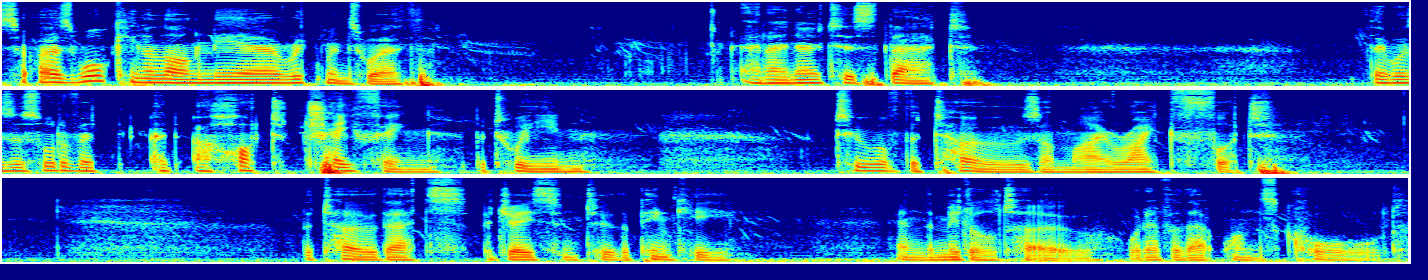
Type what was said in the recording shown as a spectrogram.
So I was walking along near Rickmansworth and I noticed that there was a sort of a, a, a, hot chafing between two of the toes on my right foot. The toe that's adjacent to the pinky and the middle toe, whatever that one's called.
